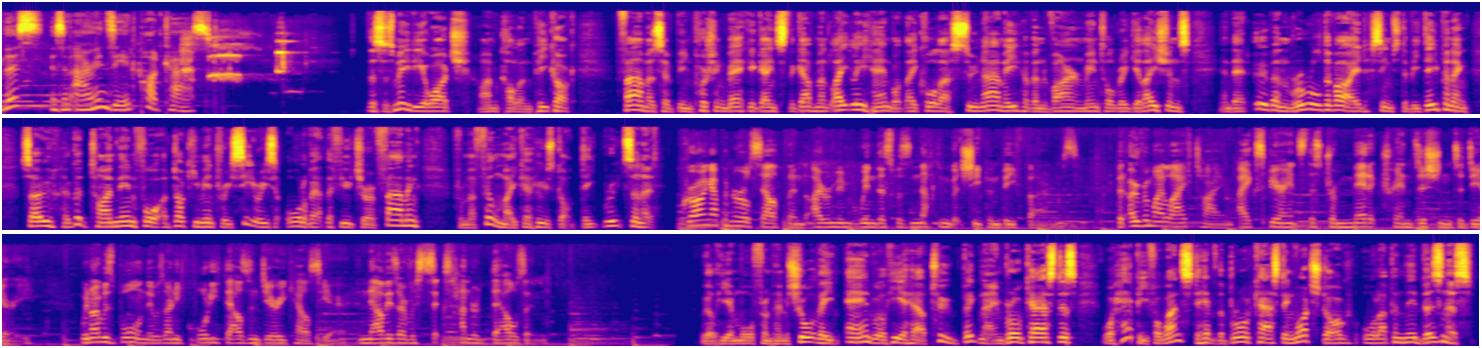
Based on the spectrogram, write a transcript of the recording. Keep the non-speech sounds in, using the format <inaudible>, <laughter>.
This is an RNZ podcast. This is Media Watch. I'm Colin Peacock. Farmers have been pushing back against the government lately and what they call a tsunami of environmental regulations, and that urban rural divide seems to be deepening. So, a good time then for a documentary series all about the future of farming from a filmmaker who's got deep roots in it. Growing up in rural Southland, I remember when this was nothing but sheep and beef farms. But over my lifetime, I experienced this dramatic transition to dairy. When I was born, there was only 40,000 dairy cows here, and now there's over 600,000. We'll hear more from him shortly, and we'll hear how two big name broadcasters were happy for once to have the broadcasting watchdog all up in their business.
